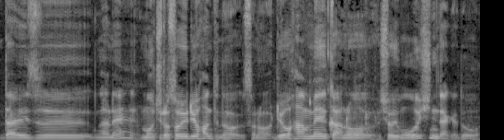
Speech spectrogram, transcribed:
大豆がねもちろんそういう量販店のその量販メーカーの醤油も美味しいんだけど。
